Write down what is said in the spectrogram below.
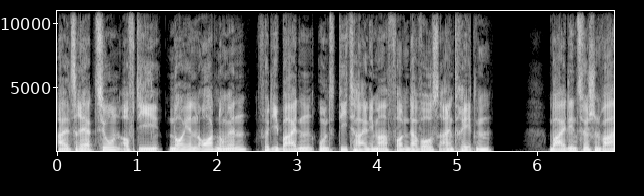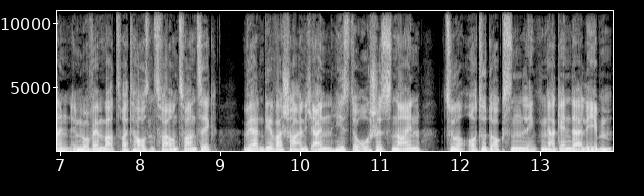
Als Reaktion auf die neuen Ordnungen, für die Biden und die Teilnehmer von Davos eintreten. Bei den Zwischenwahlen im November 2022 werden wir wahrscheinlich ein historisches Nein zur orthodoxen linken Agenda erleben,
